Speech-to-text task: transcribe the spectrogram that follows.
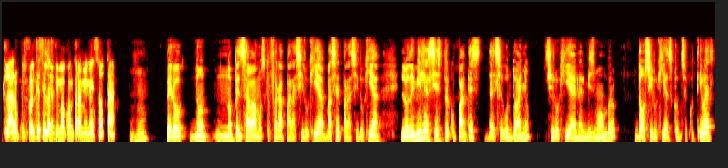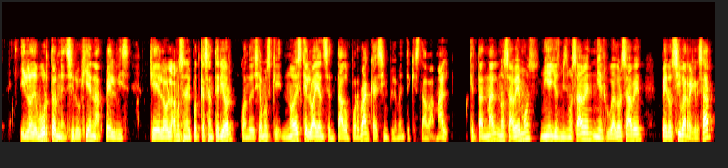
Claro, pues fue el que se lastimó contra Minnesota. Pero no, no pensábamos que fuera para cirugía, va a ser para cirugía. Lo de Miller sí es preocupante, es del segundo año, cirugía en el mismo hombro, dos cirugías consecutivas. Y lo de Burton en cirugía en la pelvis, que lo hablamos en el podcast anterior, cuando decíamos que no es que lo hayan sentado por banca, es simplemente que estaba mal qué tan mal no sabemos, ni ellos mismos saben, ni el jugador sabe, pero sí va a regresar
